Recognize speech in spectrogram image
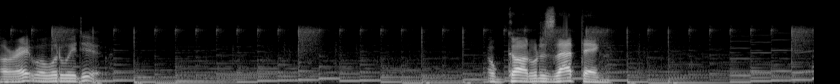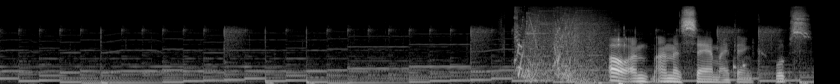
Alright, well what do we do? Oh god, what is that thing? Oh, I'm I'm a Sam, I think. Whoops.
